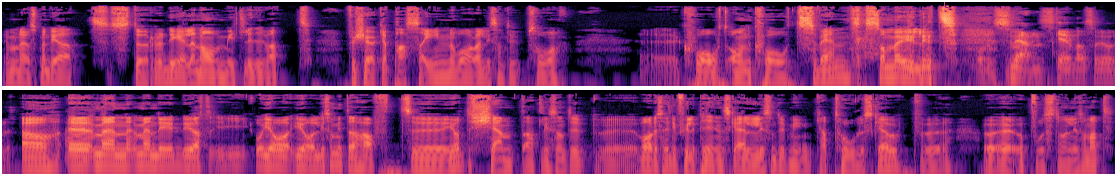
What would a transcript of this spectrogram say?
Jag menar jag har spenderat större delen av mitt liv att Försöka passa in och vara liksom typ så Quote on quote svensk som möjligt Och svenska är bara så roligt. Ja, eh, men, men det, det är att, och jag, jag har liksom inte haft, eh, jag har inte känt att liksom typ, eh, vare sig det filippinska eller liksom typ min katolska upp, eh, uppfostran liksom att,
